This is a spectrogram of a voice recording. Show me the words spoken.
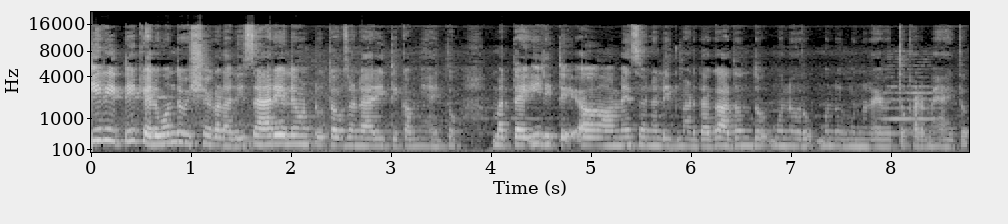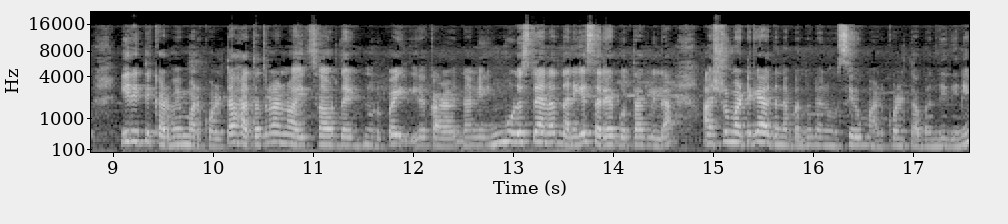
ಈ ರೀತಿ ಕೆಲವೊಂದು ವಿಷಯಗಳಲ್ಲಿ ಸ್ಯಾರಿಯಲ್ಲೇ ಒಂದು ಟೂ ತೌಸಂಡ್ ಆ ರೀತಿ ಕಮ್ಮಿ ಆಯಿತು. ಮತ್ತು ಈ ರೀತಿ ಅಮೆಝಾನಲ್ಲಿ ಇದು ಮಾಡಿದಾಗ ಅದೊಂದು ಮುನ್ನೂರು ಮುನ್ನೂರು ಮುನ್ನೂರೈವತ್ತು ಕಡಿಮೆ ಆಯಿತು. ಈ ರೀತಿ ಕಡಿಮೆ ಮಾಡ್ಕೊಳ್ತಾ ಹತ್ತತ್ರ ನಾನು ಐದು ಸಾವಿರದ ಎಂಟುನೂರು ರೂಪಾಯಿ ಈಗ ನಾನು ಹೆಂಗೆ ಉಳಿಸ್ದೆ ಅನ್ನೋದು ನನಗೆ ಸರಿಯಾಗಿ ಗೊತ್ತಾಗಲಿಲ್ಲ. ಅಷ್ಟರ ಮಟ್ಟಿಗೆ ಅದನ್ನು ಬಂದು ನಾನು ಸೇವ್ ಮಾಡ್ಕೊಳ್ತಾ ಬಂದಿದ್ದೀನಿ.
